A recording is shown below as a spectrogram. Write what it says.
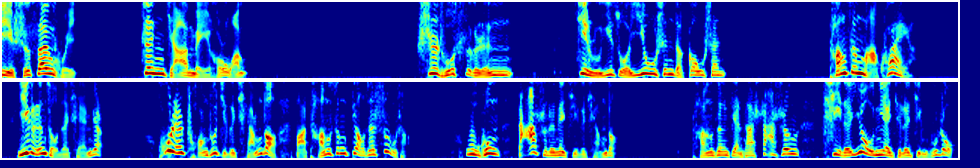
第十三回，真假美猴王。师徒四个人进入一座幽深的高山。唐僧马快呀，一个人走在前边，忽然闯出几个强盗，把唐僧吊在树上。悟空打死了那几个强盗。唐僧见他杀生，气得又念起了紧箍咒。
